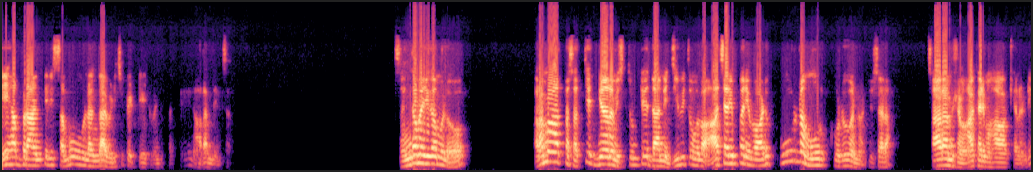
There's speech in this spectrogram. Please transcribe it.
దేహభ్రాంతిని సమూలంగా విడిచిపెట్టేటువంటి ప్రక్రియను ఆరంభించారు సంగమ యుగములో పరమాత్మ సత్య జ్ఞానం ఇస్తుంటే దాన్ని జీవితంలో ఆచరింపని వాడు పూర్ణ మూర్ఖుడు అన్నాడు. చూసారా సారాంశం ఆఖరి మహావాక్యాలండి.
